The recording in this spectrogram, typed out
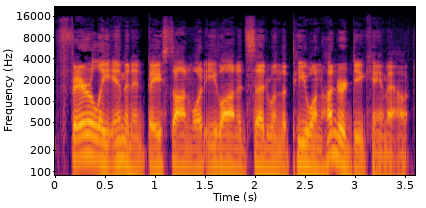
fairly imminent based on what Elon had said when the P100D came out.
